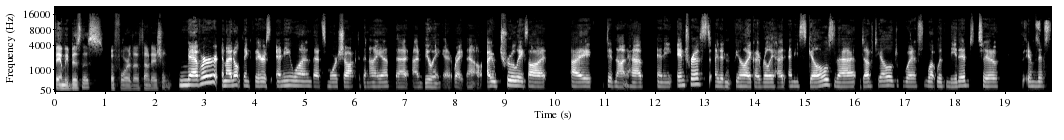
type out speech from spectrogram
family business before the foundation? Never. And I don't think there's anyone that's more shocked than I am that I'm doing it right now. I truly thought I did not have any interest. I didn't feel like I really had any skills that dovetailed with what was needed to in this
